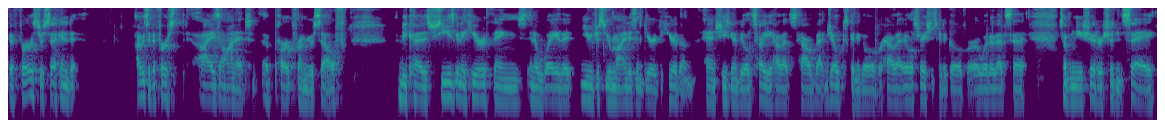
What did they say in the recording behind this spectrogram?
the first or second, I would say the first eyes on it apart from yourself, because she's going to hear things in a way that you just your mind isn't geared to hear them, and she's going to be able to tell you how that's how that joke's going to go over, how that illustration is going to go over, or whether that's a, uh, something you should or shouldn't say.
